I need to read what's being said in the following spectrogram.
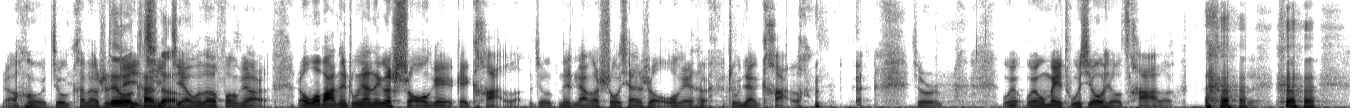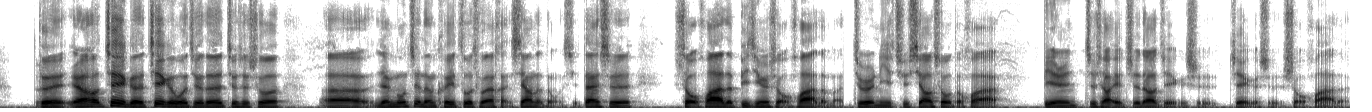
然后就可能是这一期节目的封面了。然后我把那中间那个手给给砍了，就那两个手牵手，我给它中间砍了，就是我我用美图秀秀擦的。对，然后这个这个我觉得就是说，呃，人工智能可以做出来很像的东西，但是手画的毕竟是手画的嘛，就是你去销售的话，别人至少也知道这个是这个是手画的。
